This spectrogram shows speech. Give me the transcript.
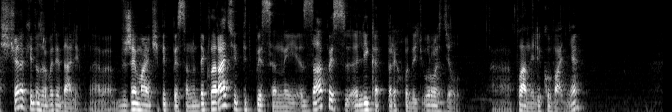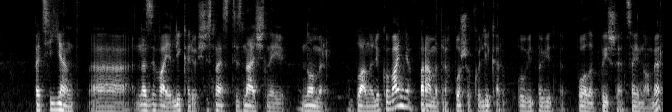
Що необхідно зробити далі? Е, Вже маючи підписану декларацію, підписаний запис, лікар переходить у розділ е, плани лікування. Пацієнт е, називає лікарю 16-значний номер плану лікування. В параметрах пошуку лікар у відповідне поле пише цей номер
